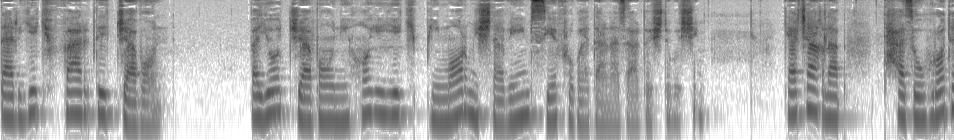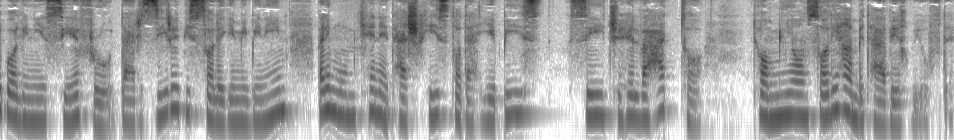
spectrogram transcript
در یک فرد جوان و یا جوانی های یک بیمار میشنویم سیف رو باید در نظر داشته باشیم. گرچه اغلب تظاهرات بالینی سیف رو در زیر 20 سالگی می‌بینیم ولی ممکنه تشخیص تا دهه 20 سی چهل و حتی تا میان سالی هم به تعویق بیفته.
